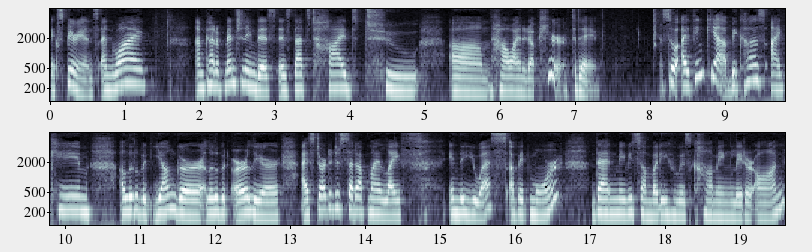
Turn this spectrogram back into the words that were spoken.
experience. And why I'm kind of mentioning this is that's tied to um, how I ended up here today. So I think, yeah, because I came a little bit younger, a little bit earlier, I started to set up my life in the US a bit more than maybe somebody who is coming later on.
